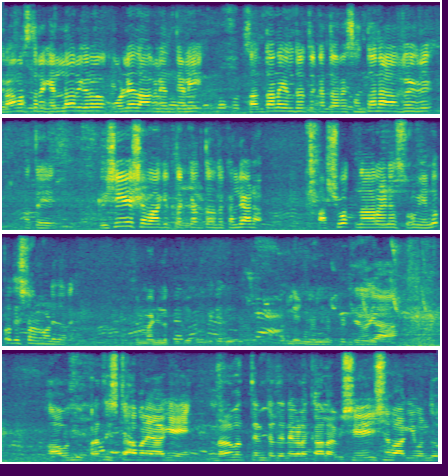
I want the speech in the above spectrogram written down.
ಗ್ರಾಮಸ್ಥರಿಗೆಲ್ಲರಿಗೂ ಒಳ್ಳೆಯದಾಗಲಿ ಅಂತೇಳಿ, ಸಂತಾನ ಇಲ್ದಿರ್ತಕ್ಕಂಥವ್ರಿಗೆ ಸಂತಾನ ಆಗಲಿ, ಮತ್ತು ವಿಶೇಷವಾಗಿರ್ತಕ್ಕಂಥ ಒಂದು ಕಲ್ಯಾಣ ಅಶ್ವತ್ಥನಾರಾಯಣ ಸ್ವಾಮಿಯನ್ನು ಪ್ರತಿಷ್ಠಾಪನೆ ಮಾಡಿದ್ದಾರೆ. ಈಗ ಆ ಒಂದು ಪ್ರತಿಷ್ಠಾಪನೆಯಾಗಿ ನಲವತ್ತೆಂಟು ದಿನಗಳ ಕಾಲ ವಿಶೇಷವಾಗಿ ಒಂದು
